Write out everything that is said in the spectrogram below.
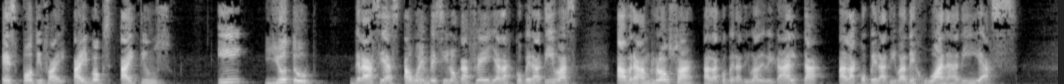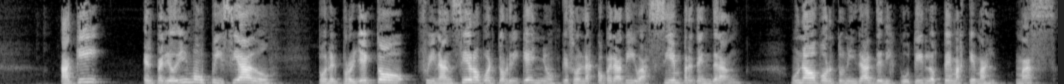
Spotify, iBox, iTunes y YouTube. Gracias a Buen Vecino Café y a las cooperativas, Abraham Rosa, a la cooperativa de Vega Alta, a la cooperativa de Juana Díaz. Aquí el periodismo auspiciado por el proyecto financiero puertorriqueño, que son las cooperativas, siempre tendrán una oportunidad de discutir los temas que más, más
